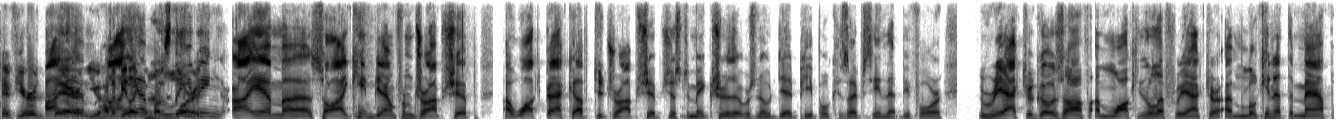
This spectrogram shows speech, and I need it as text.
If you're there, am- you had to be I like am above storage. leaving. I am. Uh, so I came down from dropship. I walked back up to dropship just to make sure there was no dead people because I've seen that before. The reactor goes off. I'm walking the left reactor. I'm looking at the map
